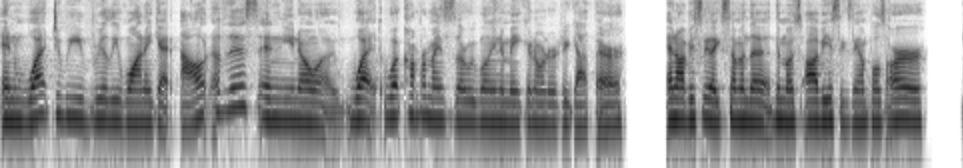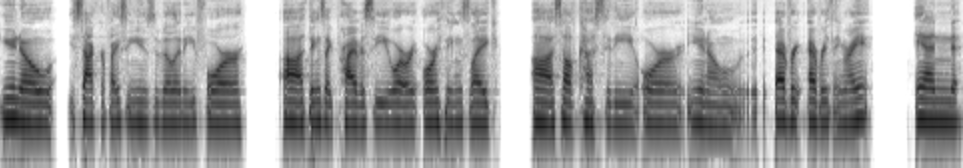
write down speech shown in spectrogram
and what do we really want to get out of this and you know what what compromises are we willing to make in order to get there and obviously like some of the the most obvious examples are you know sacrificing usability for uh, things like privacy or or things like uh, self custody or you know every everything right and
